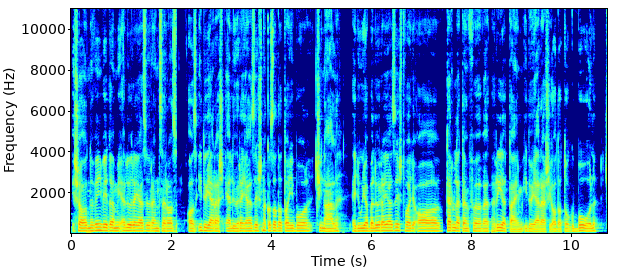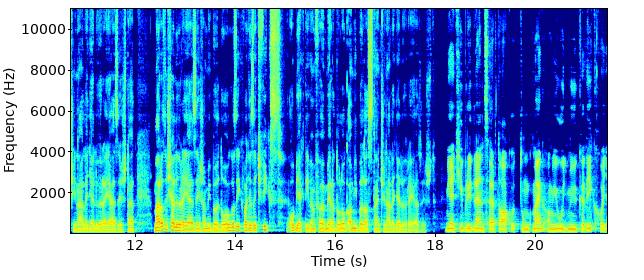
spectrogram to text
És a növényvédelmi előrejelző rendszer az, az időjárás előrejelzésnek az adataiból csinál egy újabb előrejelzést, vagy a területen fölvett real-time időjárási adatokból csinál egy előrejelzést. Tehát már az is előrejelzés, amiből dolgozik, vagy ez egy fix, objektíven fölmér dolog, amiből aztán csinál egy előrejelzést? Mi egy hibrid rendszert alkottunk meg, ami úgy működik, hogy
